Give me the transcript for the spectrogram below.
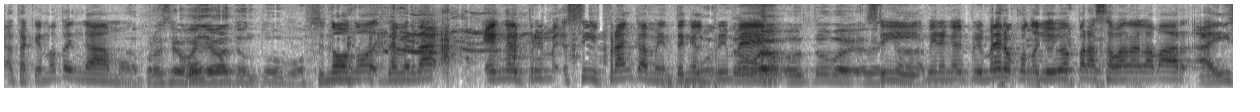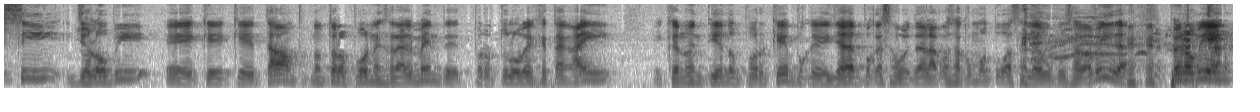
hasta que no tengamos... La próxima va a llevarte un tubo. No, no, de verdad, en el primer, sí, francamente, en el Un primero, tubo- un tubo de sí, carne. miren, el primero, cuando yo iba para Sabana de la Mar, ahí sí, yo lo vi, eh, que, que estaban, no te lo pones realmente, pero tú lo ves que están ahí, y que no entiendo por qué, porque ya después que se voltea la cosa, ¿cómo tú vas a salir a buscar la vida? Pero bien,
